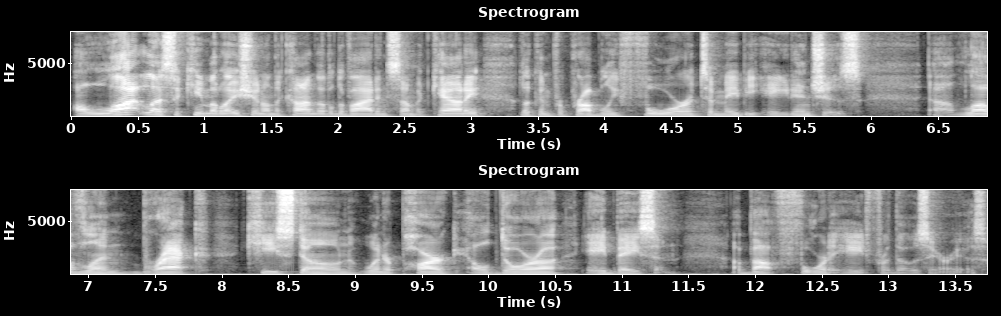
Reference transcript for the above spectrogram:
A lot less accumulation on the Continental Divide in Summit County, looking for probably four to maybe eight inches. Uh, Loveland, Breck, Keystone, Winter Park, Eldora, A Basin about 4 to 8 for those areas.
